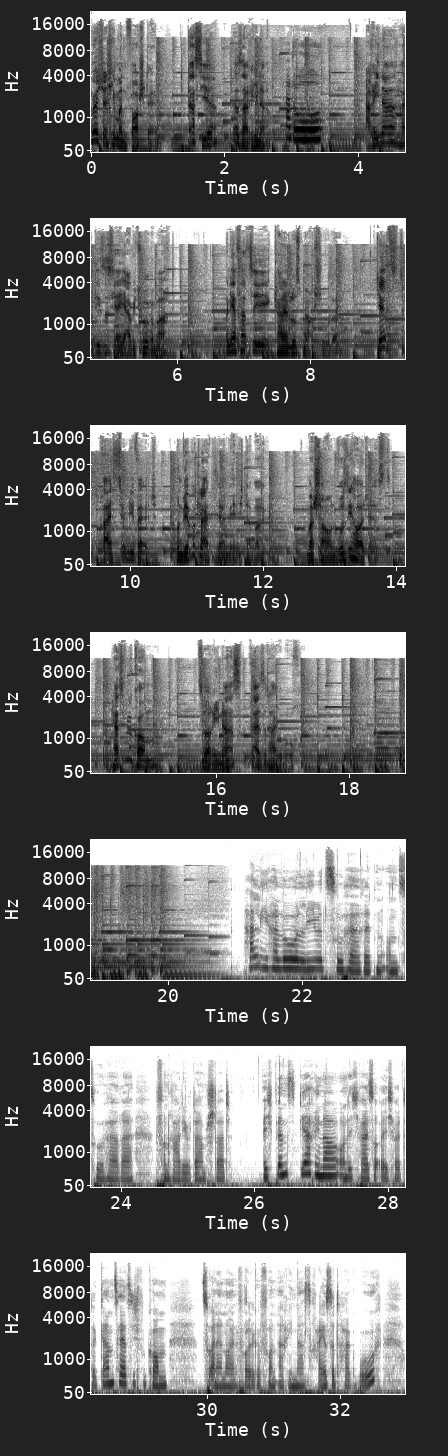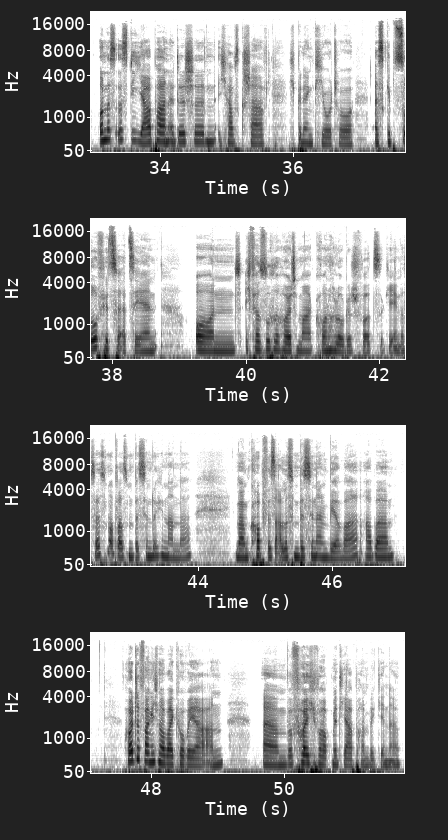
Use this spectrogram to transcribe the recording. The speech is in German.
Ich möchte euch jemanden vorstellen. Das hier, das ist Arina. Hallo. Arina hat dieses Jahr ihr Abitur gemacht und jetzt hat sie keine Lust mehr auf Schule. Jetzt reist sie um die Welt und wir begleiten sie ein wenig dabei. Mal schauen, wo sie heute ist. Herzlich willkommen zu Arinas Reisetagebuch. Hallo, liebe Zuhörerinnen und Zuhörer von Radio Darmstadt. Ich bin's, die Arina, und ich heiße euch heute ganz herzlich willkommen zu einer neuen Folge von Arinas Reisetagebuch. Und es ist die Japan Edition. Ich habe es geschafft. Ich bin in Kyoto. Es gibt so viel zu erzählen. Und ich versuche heute mal chronologisch vorzugehen. Das heißt mal was ein bisschen durcheinander. In meinem Kopf ist alles ein bisschen ein Wirrwarr. Aber heute fange ich mal bei Korea an, ähm, bevor ich überhaupt mit Japan beginne.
